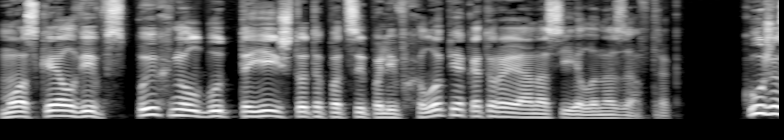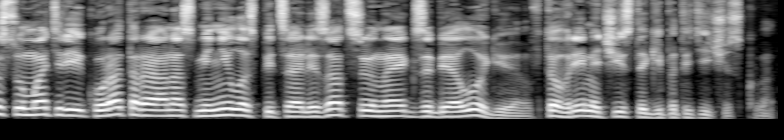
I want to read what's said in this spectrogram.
мозг Элви вспыхнул, будто ей что-то подсыпали в хлопья, которые она съела на завтрак. К ужасу матери и куратора она сменила специализацию на экзобиологию, в то время чисто гипотетическую.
